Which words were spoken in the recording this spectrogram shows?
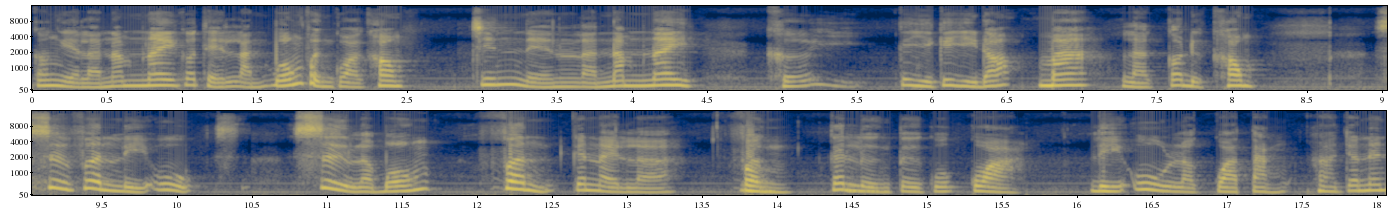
có nghĩa là năm nay có thể lãnh bốn phần quà không? Chín nền là năm nay, khởi cái gì cái gì đó, ma là có được không? Sư phân lý u, sư là bốn phân cái này là phần, cái ừ. lượng từ của quà. Lý u là quà tặng, à, cho nên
